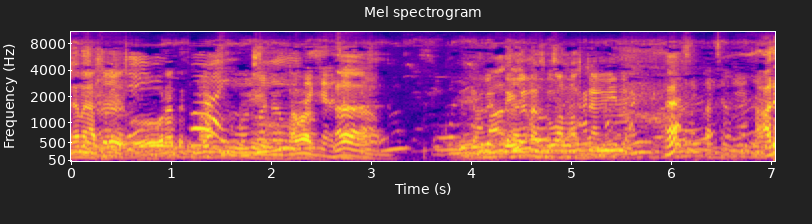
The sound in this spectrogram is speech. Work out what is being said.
না না ওরা তো খাবার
